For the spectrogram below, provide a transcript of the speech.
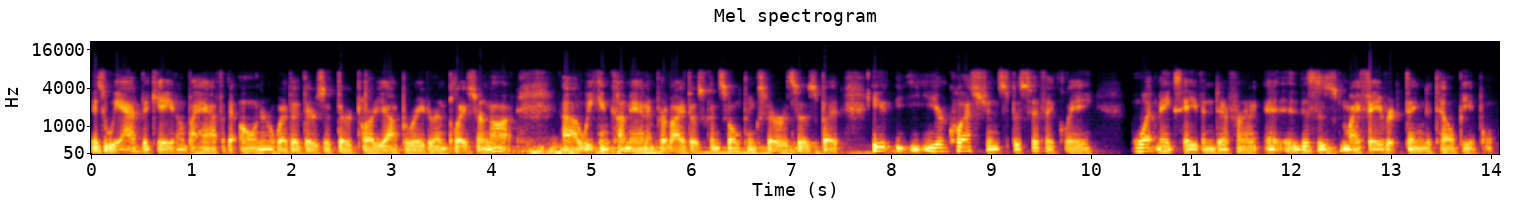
is we advocate on behalf of the owner, whether there's a third party operator in place or not. Uh, we can come in and provide those consulting services. But you, your question specifically, what makes Haven different? Uh, this is my favorite thing to tell people.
